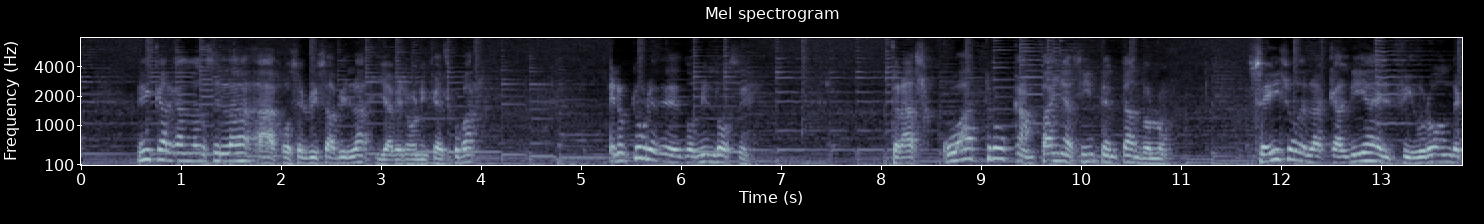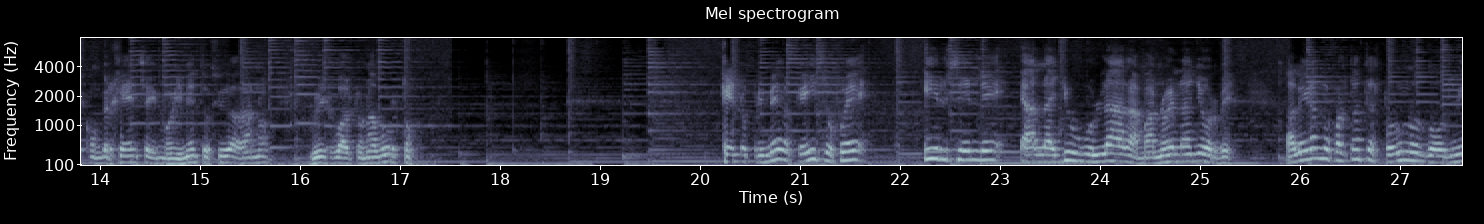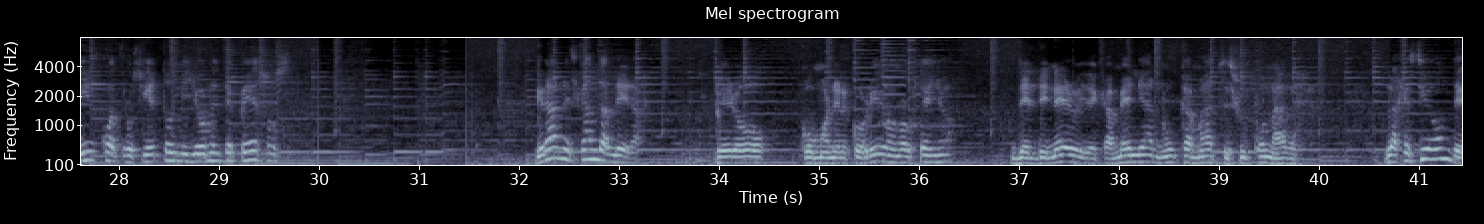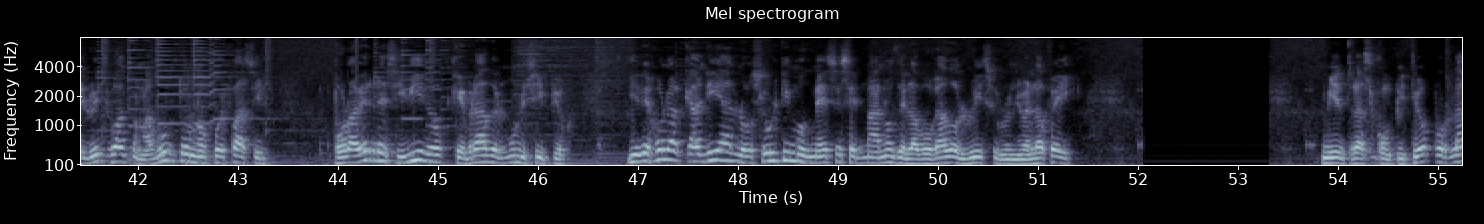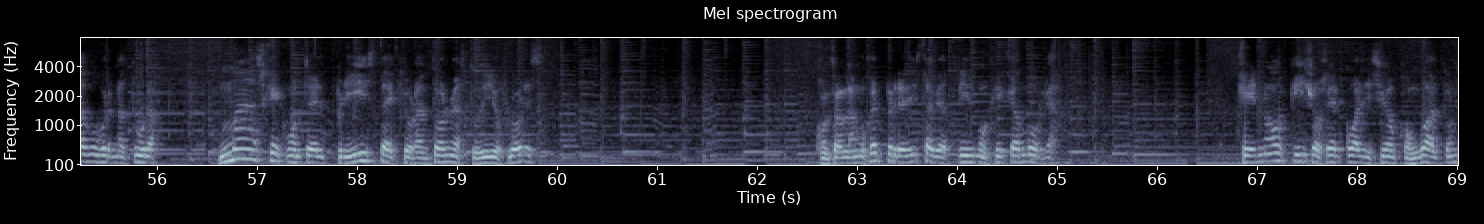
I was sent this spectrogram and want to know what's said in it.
encargándosela a José Luis Ávila y a Verónica Escobar. En octubre de 2012, tras cuatro campañas intentándolo, se hizo de la alcaldía el figurón de Convergencia y Movimiento Ciudadano Luis Walton Aburto, que lo primero que hizo fue írsele a la yugular a Manuel Añorbe, alegando faltantes por unos 2.400 millones de pesos. Gran escandalera, pero como en el corrido norteño, del dinero y de Camelia nunca más se supo nada. La gestión de Luis Walton Aburto no fue fácil por haber recibido quebrado el municipio y dejó la alcaldía los últimos meses en manos del abogado Luis Uruñuela Fey. Mientras compitió por la gubernatura, más que contra el priista Héctor Antonio Astudillo Flores, contra la mujer periodista Beatriz Mojica Morga, que no quiso hacer coalición con Walton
